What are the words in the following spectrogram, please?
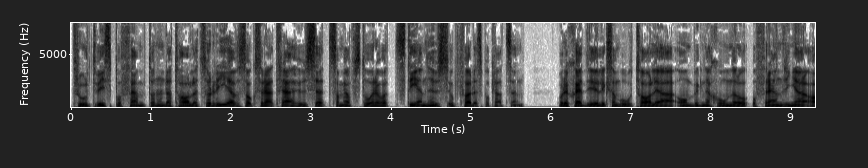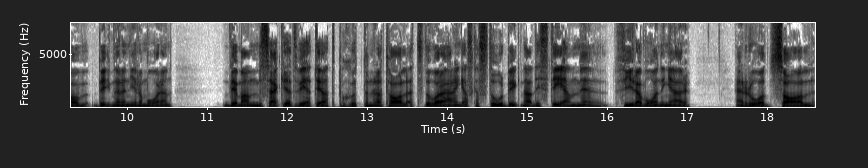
troligtvis på 1500-talet, så revs också det här trähuset som jag förstår det och ett stenhus uppfördes på platsen. Och det skedde ju liksom otaliga ombyggnationer och förändringar av byggnaden genom åren. Det man med säkerhet vet är att på 1700-talet, då var det här en ganska stor byggnad i sten med fyra våningar, en rådsal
